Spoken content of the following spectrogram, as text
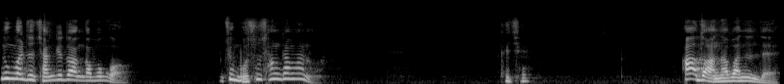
누구 말도 장계도 안 가보고. 지금 무슨 상담하노? 그치 아도 안 나봤는데.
